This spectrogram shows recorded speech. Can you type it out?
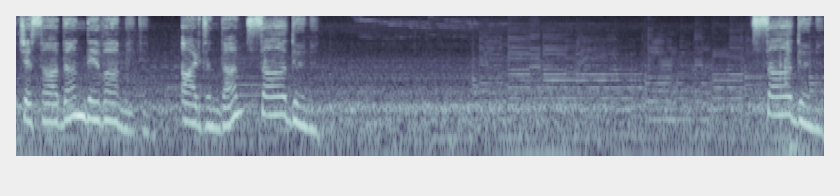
Hafifçe sağdan devam edin. Ardından sağa dönün. Sağa dönün.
